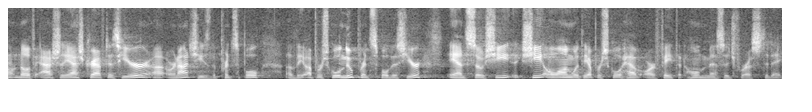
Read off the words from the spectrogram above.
don't know if Ashley Ashcraft is here uh, or not. She's the principal of the upper school, new principal this year. And so she, she, along with the upper school, have our Faith at Home message for us today.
